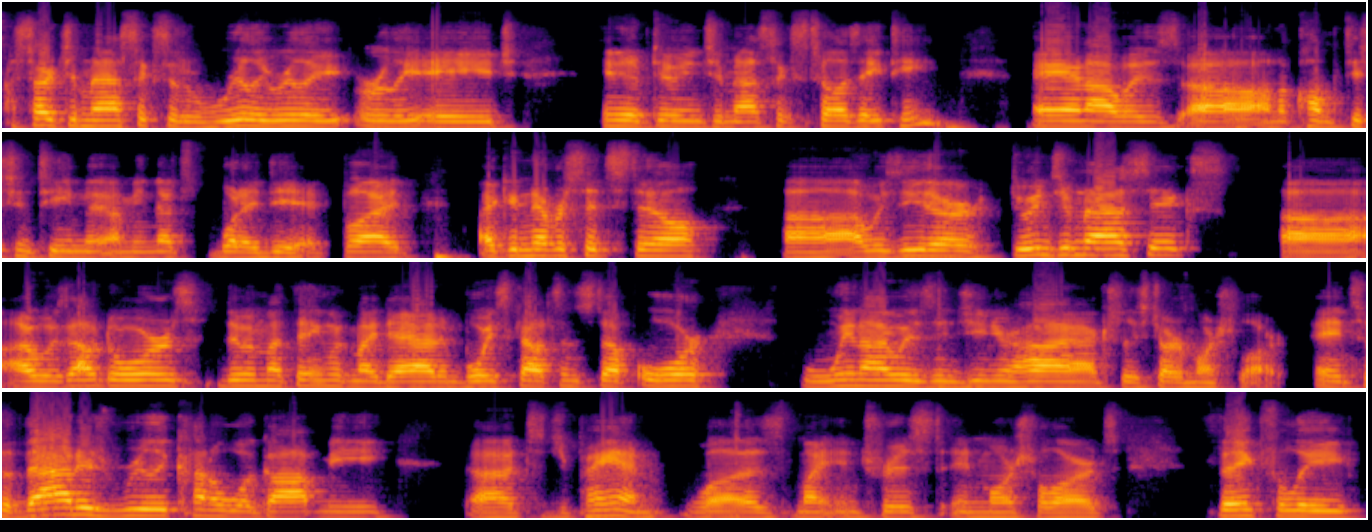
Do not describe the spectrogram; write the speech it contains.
I started gymnastics at a really, really early age. Ended up doing gymnastics until I was 18 and I was uh, on a competition team. I mean, that's what I did, but I could never sit still. Uh, I was either doing gymnastics, uh, I was outdoors doing my thing with my dad and Boy Scouts and stuff, or when I was in junior high, I actually started martial art. And so that is really kind of what got me uh, to Japan was my interest in martial arts. Thankfully,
